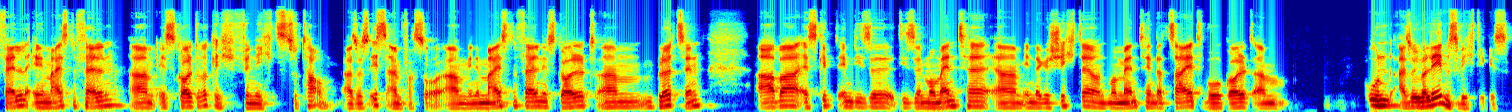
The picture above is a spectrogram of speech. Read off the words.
Fällen, in den meisten Fällen ähm, ist Gold wirklich für nichts zu taugen. Also es ist einfach so. Ähm, in den meisten Fällen ist Gold ähm, Blödsinn. Aber es gibt eben diese, diese Momente ähm, in der Geschichte und Momente in der Zeit, wo Gold ähm, und also überlebenswichtig ist.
